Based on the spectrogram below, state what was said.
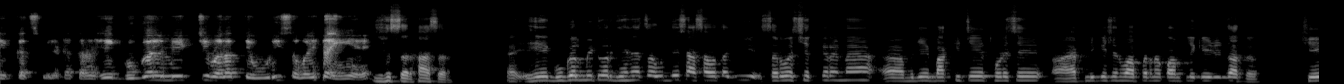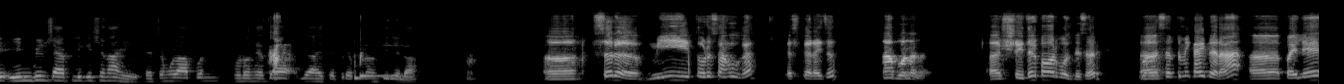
एकच मिनिट हं, कारण हे गुगल मीटची मला तेवढी सवय नाहीये. येस सर हा सर हे गुगल मीट वर घेण्याचा उद्देश असा होता की सर्व शेतकऱ्यांना म्हणजे बाकीचे थोडेसे ऍप्लिकेशन वापरणं कॉम्प्लिकेटेड जातं. हे इनबिल्ट ऍप्लिकेशन आहे. त्याच्यामुळे आपण थोडं ह्याचा जे आहे ते प्रेफरन्स दिलेला. सर मी थोडं सांगू का? कसं करायचं? हा बोला ना. श्रीधर पवार बोलते सर. सर तुम्ही काय करा? पहिले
